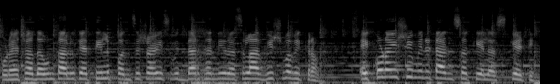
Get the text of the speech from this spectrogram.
पुण्याच्या दौंड तालुक्यातील पंचेचाळीस विद्यार्थ्यांनी रचला विश्वविक्रम. एकोणऐंशी मिनिटांचं केलं स्केटिंग.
